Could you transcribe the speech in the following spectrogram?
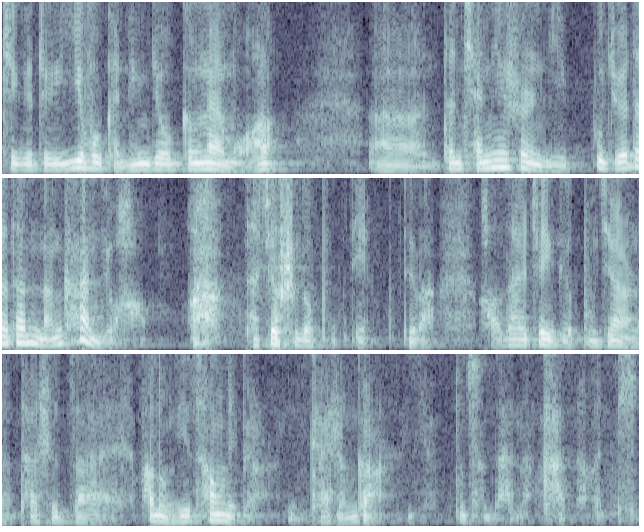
这个这个衣服肯定就更耐磨了，呃，但前提是你不觉得它难看就好啊，它就是个补丁，对吧？好在这个部件呢，它是在发动机舱里边，开绳盖也不存在难看的问题。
